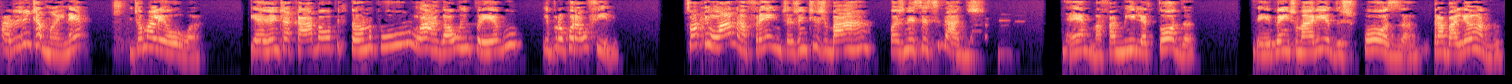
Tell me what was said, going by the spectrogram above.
a gente é mãe, né? A gente é uma leoa. E a gente acaba optando por largar o emprego e procurar o filho. Só que lá na frente a gente esbarra com as necessidades. Né? Uma família toda, de repente marido, esposa, trabalhando,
